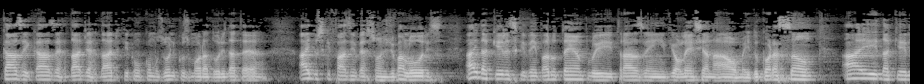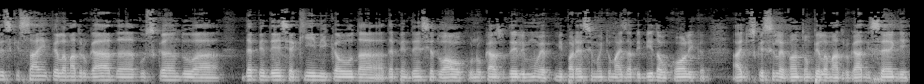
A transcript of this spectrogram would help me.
casa e casa, herdade e herdade, ficam como os únicos moradores da terra, ai dos que fazem versões de valores, ai daqueles que vêm para o templo e trazem violência na alma e do coração, ai daqueles que saem pela madrugada buscando a dependência química ou da dependência do álcool, no caso dele me parece muito mais a bebida alcoólica, ai dos que se levantam pela madrugada e seguem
